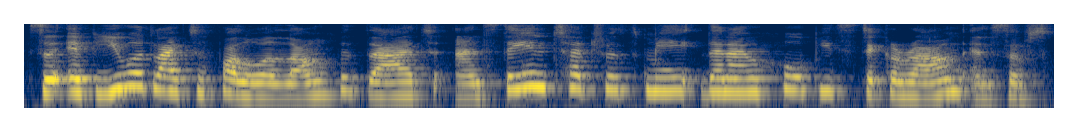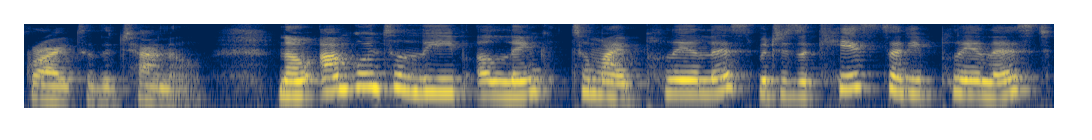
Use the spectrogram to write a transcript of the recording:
So if you would like to follow along with that and stay in touch with me, then I hope you'd stick around and subscribe to the channel. Now I'm going to leave a link to my playlist, which is a case study playlist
